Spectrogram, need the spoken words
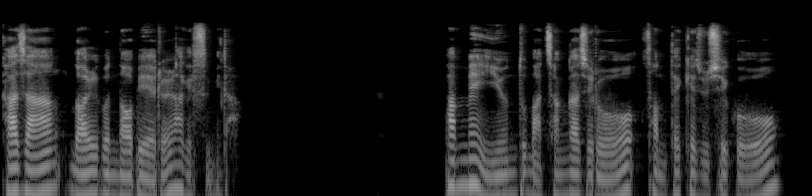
가장 넓은 너비를 하겠습니다. 판매 이윤도 마찬가지로 선택해 주시고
